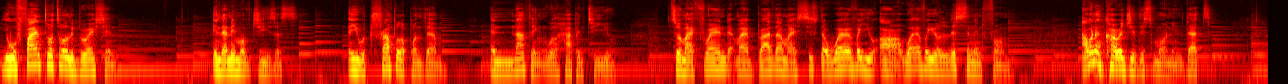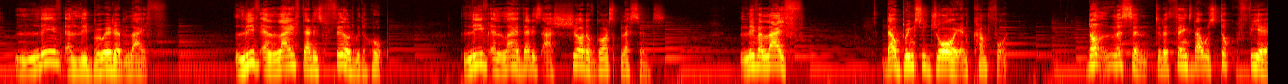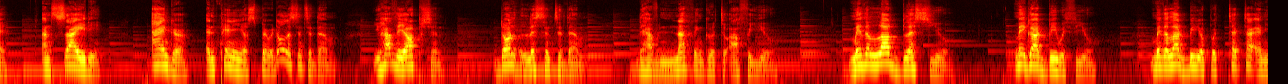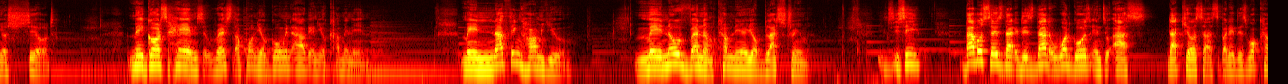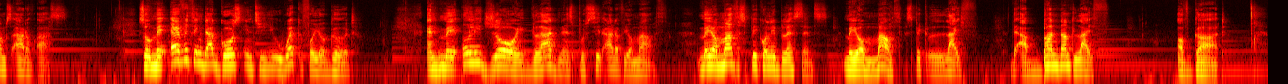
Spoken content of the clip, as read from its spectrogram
you will find total liberation in the name of Jesus. And you will trample upon them and nothing will happen to you. So, my friend, my brother, my sister, wherever you are, wherever you're listening from, I want to encourage you this morning that live a liberated life. Live a life that is filled with hope. Live a life that is assured of God's blessings. Live a life that brings you joy and comfort. Don't listen to the things that will stoke fear, anxiety, anger, and pain in your spirit. Don't listen to them. You have the option don't listen to them. They have nothing good to offer you. May the Lord bless you. May God be with you. May the Lord be your protector and your shield. May God's hands rest upon your going out and your coming in. May nothing harm you. May no venom come near your bloodstream. You see, Bible says that it is not what goes into us that kills us, but it is what comes out of us. So may everything that goes into you work for your good. And may only joy, gladness proceed out of your mouth. May your mouth speak only blessings. May your mouth speak life, the abundant life of God.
